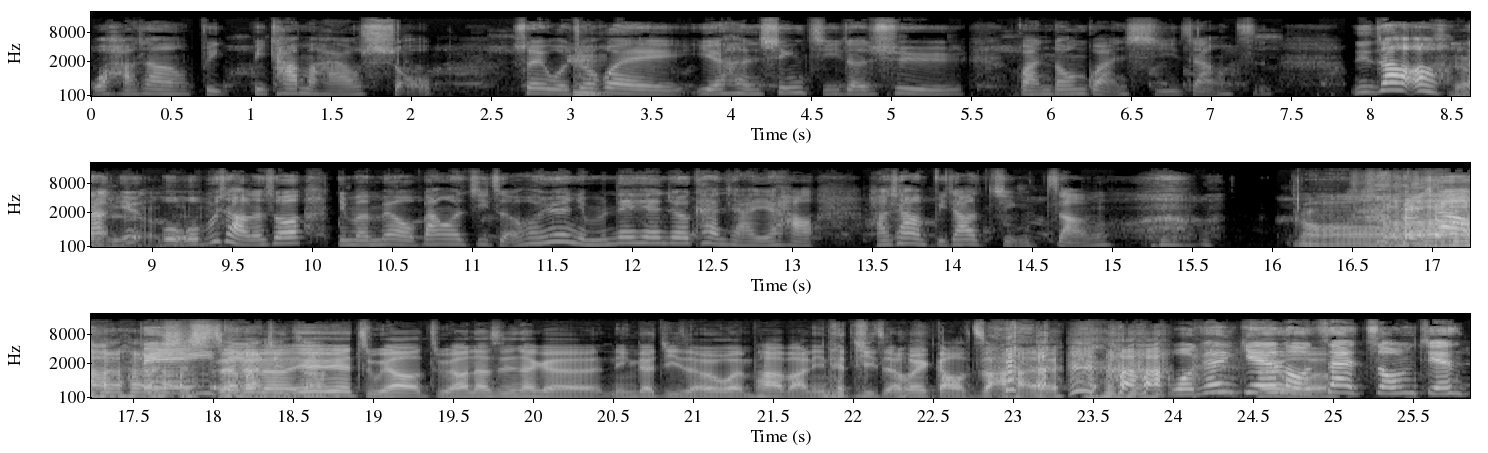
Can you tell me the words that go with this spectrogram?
我好像比比他们还要熟，所以我就嗯。会也很心急的去管东管西这样子。你知道哦，那因为我我不晓得说你们没有办过记者会，因为你们那天就看起来也好，好像比较紧张，比哦，较悲一是蛮点。没有没有，因为因为主要主要那是那个您的记者会，我很怕把您的记者会搞砸了。我跟 Yellow 在中间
